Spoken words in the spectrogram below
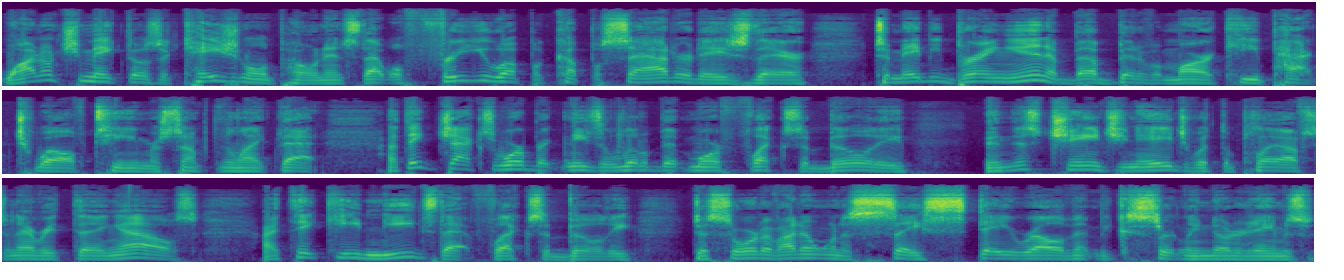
Why don't you make those occasional opponents that will free you up a couple Saturdays there to maybe bring in a, a bit of a marquee Pac 12 team or something like that? I think Jack Swarbrick needs a little bit more flexibility in this changing age with the playoffs and everything else. I think he needs that flexibility to sort of, I don't want to say stay relevant because certainly Notre Dame is,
